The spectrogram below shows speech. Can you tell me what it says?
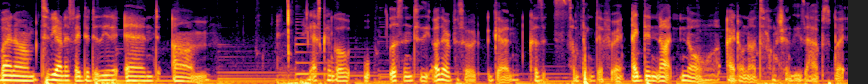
But um, to be honest, I did delete it, and um, you guys can go listen to the other episode again because it's something different. I did not know. I don't know how to function these apps, but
